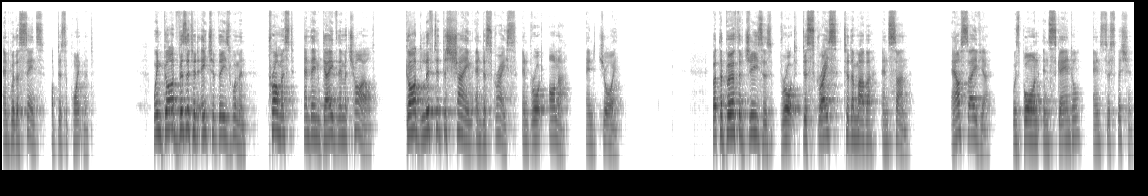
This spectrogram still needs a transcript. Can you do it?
and with a sense of disappointment. When God visited each of these women, promised, and then gave them a child, God lifted the shame and disgrace and brought honour and joy. But the birth of Jesus brought disgrace to the mother and son. Our Saviour was born in scandal and suspicion,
